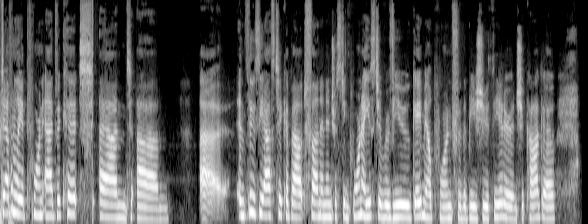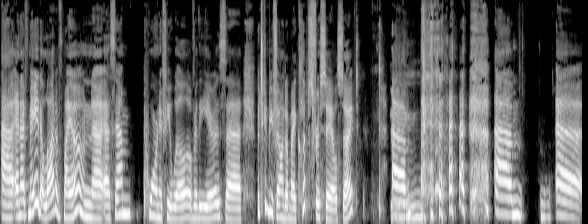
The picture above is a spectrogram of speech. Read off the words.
definitely think? a porn advocate, and um, uh, enthusiastic about fun and interesting porn. I used to review gay male porn for the Bijou Theater in Chicago. Uh, and I've made a lot of my own uh, SM porn, if you will, over the years, uh, which can be found on my Clips for Sale site. Um, um, uh,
